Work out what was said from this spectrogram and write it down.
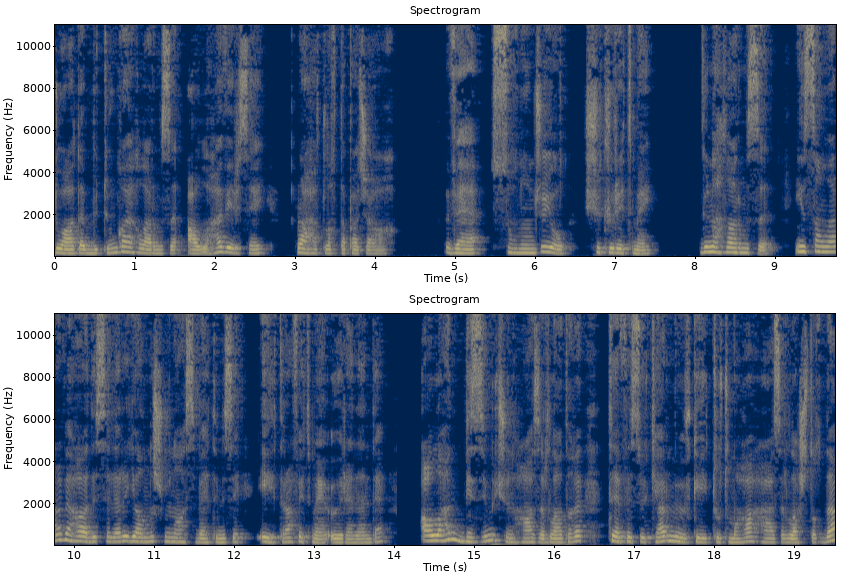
duada bütün qayğılarımızı Allaha versək, rahatlıq tapacağıq. Və sonuncu yol şükür etmək. Günahlarımızı, insanlara və hadisələrə yanlış münasibətimizi etiraf etməyə öyrənəndə Allahın bizim üçün hazırladığı təvəzzükar mövqeyi tutmağa hazırlaşdıqda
